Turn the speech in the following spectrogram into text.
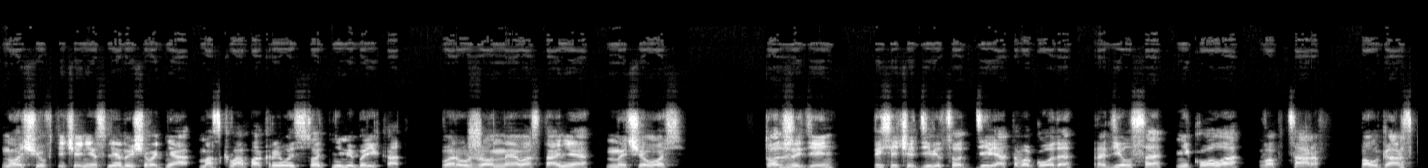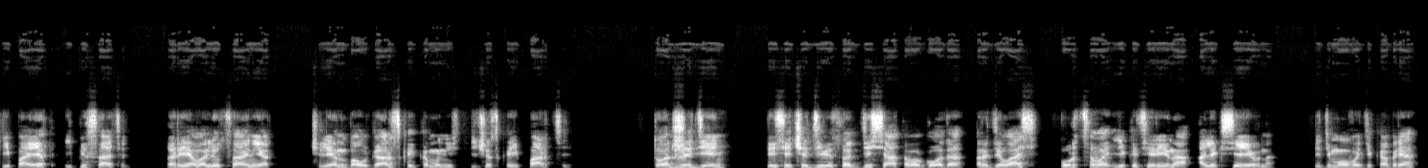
Ночью в течение следующего дня Москва покрылась сотнями баррикад. Вооруженное восстание началось. В тот же день 1909 года родился Никола Вапцаров, болгарский поэт и писатель, революционер, член болгарской коммунистической партии. В тот же день 1910 года родилась Фурцева Екатерина Алексеевна 7 декабря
